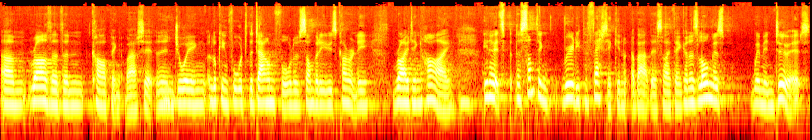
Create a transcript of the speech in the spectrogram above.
um, rather than carping about it and enjoying, looking forward to the downfall of somebody who's currently riding high. You know, it's, there's something really pathetic in, about this, I think, and as long as women do it,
